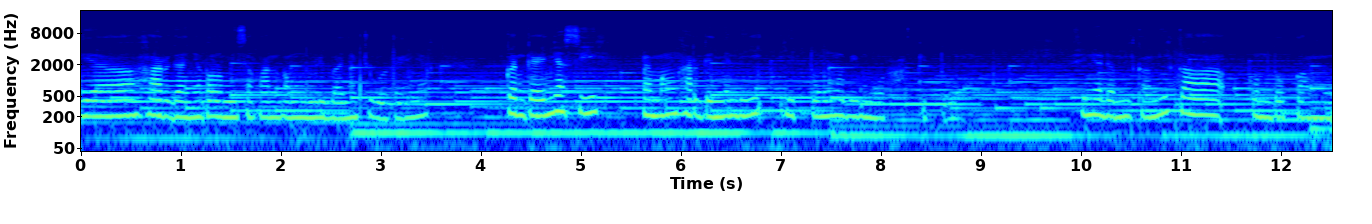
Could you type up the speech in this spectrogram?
Ya harganya kalau misalkan kamu beli banyak juga kayaknya bukan kayaknya sih memang harganya dihitung lebih murah gitu. Sini ada mika-mika untuk kamu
